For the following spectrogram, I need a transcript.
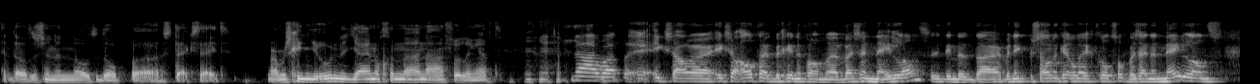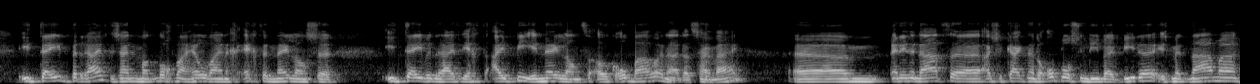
En dat is in een notendop Stackstate. Maar misschien Jeroen, dat jij nog een, een aanvulling hebt. nou, wat, eh, ik, zou, eh, ik zou altijd beginnen van, uh, wij zijn Nederlands. Ik denk dat daar ben ik persoonlijk heel erg trots op. Wij zijn een Nederlands IT-bedrijf. Er zijn nog maar heel weinig echte Nederlandse IT-bedrijven die echt IP in Nederland ook opbouwen. Nou, dat zijn wij. Um, en inderdaad, als je kijkt naar de oplossing die wij bieden, is met name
